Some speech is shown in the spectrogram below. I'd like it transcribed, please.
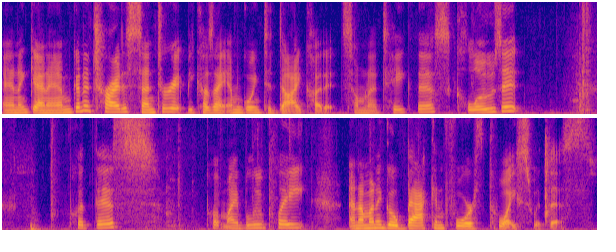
And again, I am going to try to center it because I am going to die cut it. So I'm going to take this, close it, put this, put my blue plate, and I'm going to go back and forth twice with this.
